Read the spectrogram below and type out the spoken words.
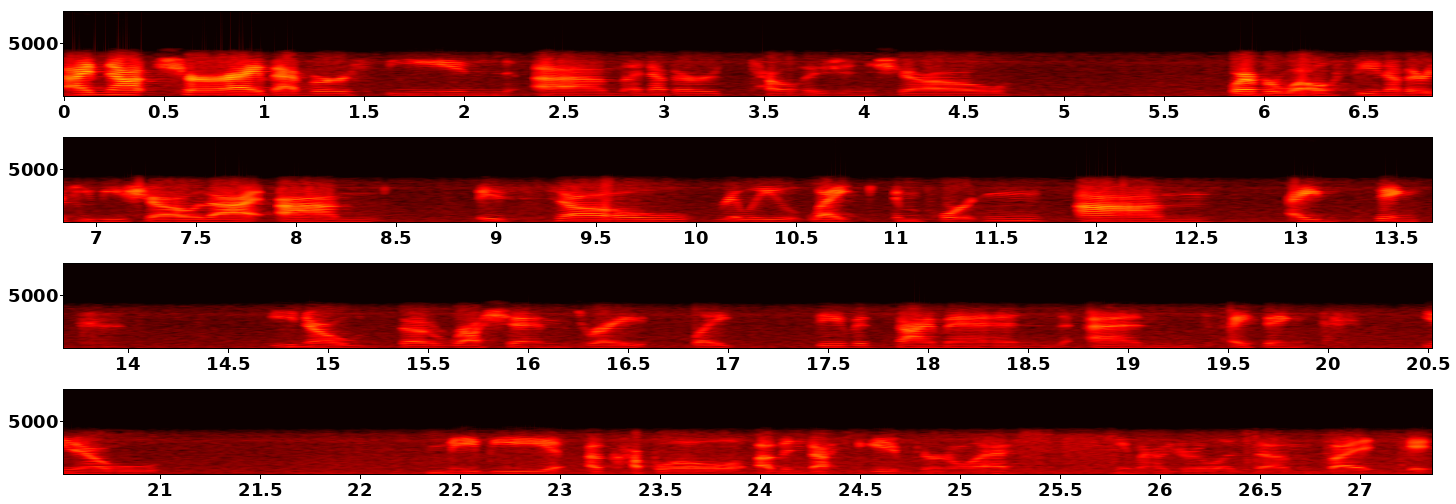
I'm not sure I've ever seen um, another television show or ever will see another TV show that um, is so really like important. Um, I think you know the Russians, right? Like David Simon, and I think you know maybe a couple of investigative journalists came out of journalism, but it,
